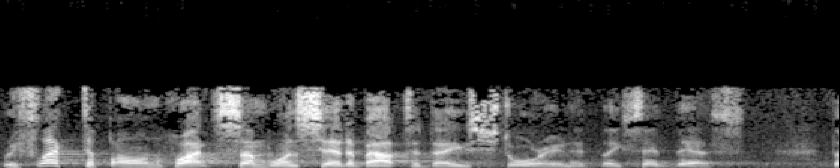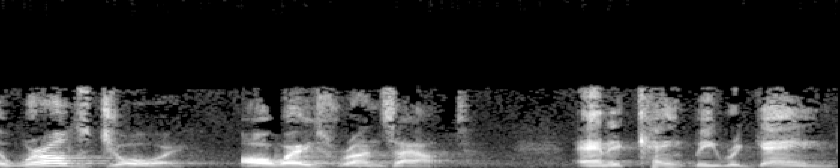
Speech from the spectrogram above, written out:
Reflect upon what someone said about today's story. And it, they said this. The world's joy always runs out and it can't be regained.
